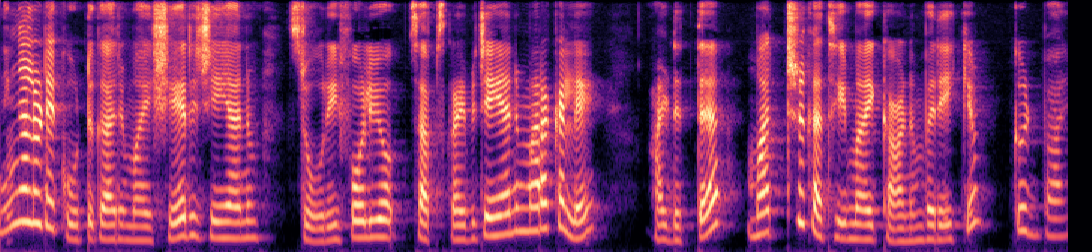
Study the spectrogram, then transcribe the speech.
നിങ്ങളുടെ കൂട്ടുകാരുമായി ഷെയർ ചെയ്യാനും സ്റ്റോറി ഫോളിയോ സബ്സ്ക്രൈബ് ചെയ്യാനും മറക്കല്ലേ? അടുത്ത് മറ്റൊരു കഥയുമായി കാണും വരേക്കും. Good bye.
